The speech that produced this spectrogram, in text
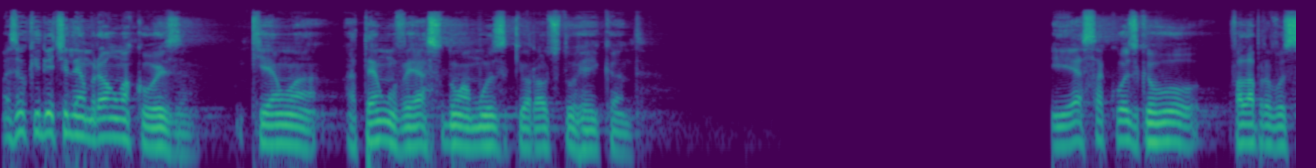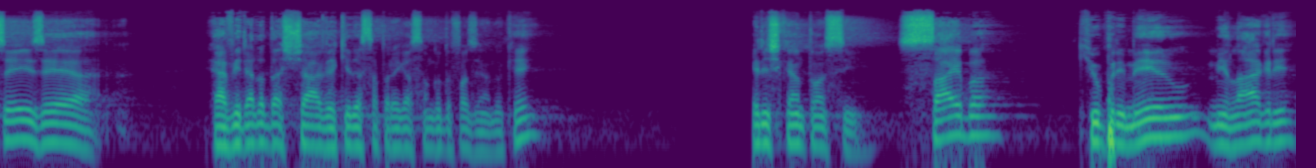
Mas eu queria te lembrar uma coisa, que é uma, até um verso de uma música que o Oraldo do Rei canta. E essa coisa que eu vou falar para vocês é, é a virada da chave aqui dessa pregação que eu estou fazendo, ok? Eles cantam assim: saiba que o primeiro milagre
